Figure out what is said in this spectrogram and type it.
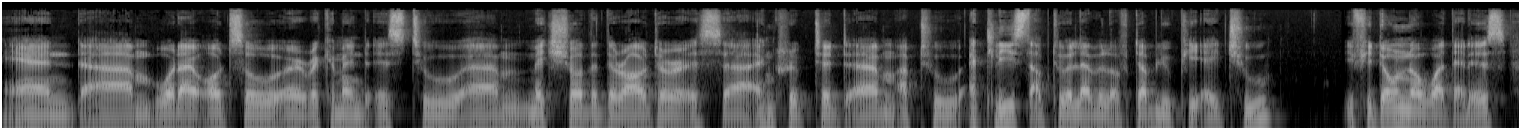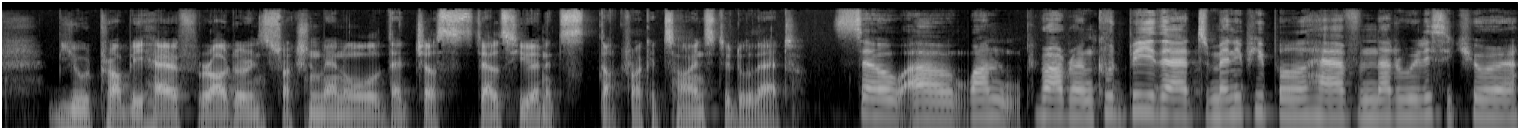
And um, what I also uh, recommend is to um, make sure that the router is uh, encrypted um, up to at least up to a level of WPA2 if you don't know what that is, you would probably have router instruction manual that just tells you, and it's not rocket science to do that. So uh, one problem could be that many people have not a really secure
